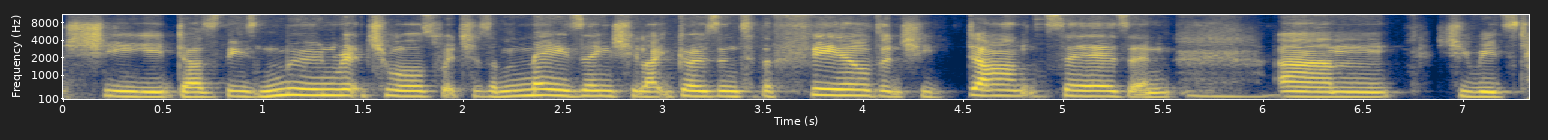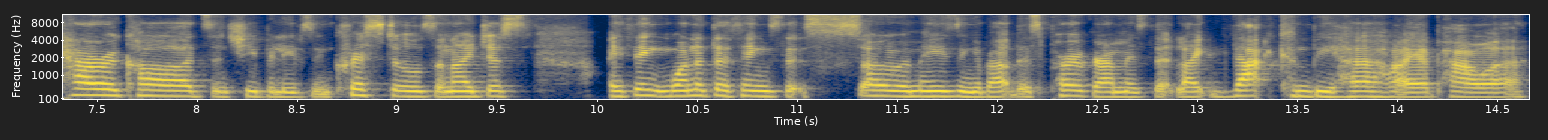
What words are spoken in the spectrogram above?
she does these moon rituals which is amazing she like goes into the field and she dances and mm. um, she reads tarot cards and she believes in crystals and i just i think one of the things that's so amazing about this program is that like that can be her higher power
